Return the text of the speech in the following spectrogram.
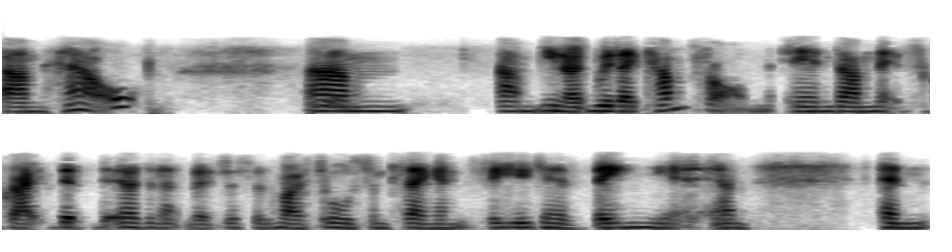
um, help, um, yeah. um, you know, where they come from, and um, that's great, that, isn't it? That's just the most awesome thing, and for you to have been there um, in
